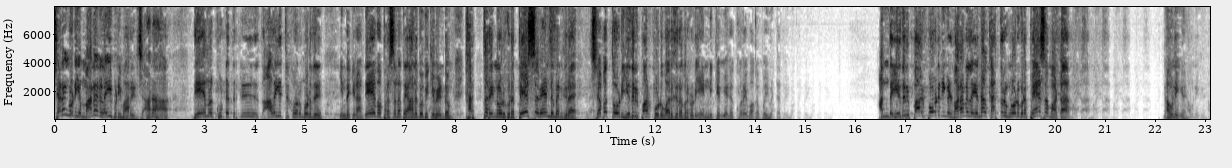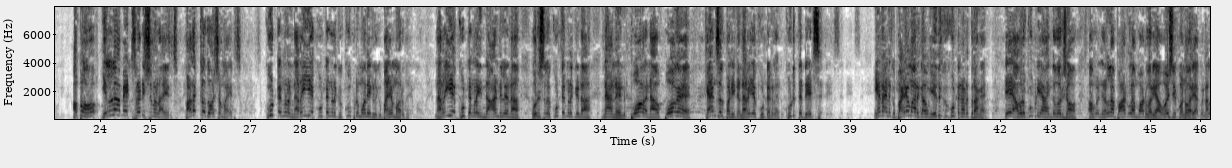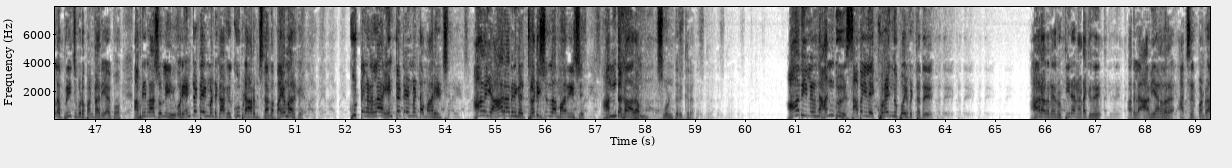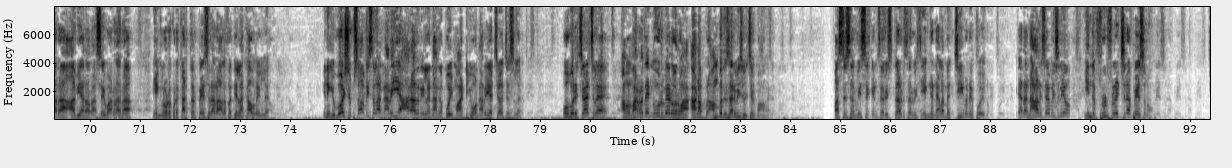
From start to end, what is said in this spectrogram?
ஜனங்களுடைய மனநிலை இப்படி மாறிடுச்சு. ஆனா தேவ கூட்டத்திற்கு ஆலயத்திற்கு வரும்பொழுது இன்றைக்கு நான் தேவ பிரசனத்தை அனுபவிக்க வேண்டும். கர்த்தர் என்னோடு கூட பேச வேண்டும் என்கிற ஜபத்தோடு எதிர்பார்ப்போடு வருகிறவர்களுடைய எண்ணிக்கை மிக குறைவாக போய்விட்டது. அந்த எதிர்பார்ப்போடு நீங்கள் வரவில்லை என்றால் கர்த்தர் உங்களோடு கூட பேச மாட்டார். கவனிங்க. அப்போ எல்லாமே ட்ரெடிஷனல் ஆயிருச்சு. பழக்க தோஷம் ஆயிருச்சு கூட்டங்களும் நிறைய கூட்டங்களுக்கு கூப்பிடும் போது எங்களுக்கு பயமா இருக்கும். நிறைய கூட்டங்களை இந்த ஆண்டுல நான் ஒரு சில கூட்டங்களுக்கு நான் நான் போக நான் போக கேன்சல் பண்ணிட்டேன் நிறைய கூட்டங்களை. கொடுத்த டேட்ஸ் ஏன்னா எனக்கு பயமா இருக்கு. அவங்க எதுக்கு கூட்டம் நடத்துறாங்க? ஏய் அவரை கூப்பிடியா இந்த வருஷம்? அவங்க கொஞ்சம் நல்லா பாட்டெல்லாம் பாடுவாரியா? வர்ஷிப் பண்ணுவாரியா? நல்லா பிரீச் கூட பண்றாரியா இப்போ? அப்படின்லாம் சொல்லி ஒரு என்டர்டைன்மெண்ட்டுக்காக கூப்பிட ஆரம்பிச்சிட்டாங்க. பயமா இருக்கு. கூட்டங்கள் எல்லாம் என்டர்டைன்மெண்டா மாறிடுச்சு. ஆலய ஆராதனைகள் ட்ரெடிஷனலா மாறிடுச்சு. அந்தகாரம் சூழ்ந்திருக்கிறது. ஆதியில் இருந்த அன்பு சபையிலே குறைந்து போய்விட்டது. ஆராதனை ரொட்டீனா நடக்குது. அதுல ஆவியானவர் அக்செப்ட் பண்றாரா? ஆவியானவர் அசைவாடுறாரா? எங்களோட கூட கர்த்தர் பேசுறாரா? அதை பத்தி எல்லாம் கவலை இல்லை. இன்னைக்கு worship சர்வீஸ் எல்லாம் நிறைய ஆராதனையில நாங்க போய் மாட்டிக்குவோம் நிறைய சர்ச்சஸ்ல ஒவ்வொரு சர்ச்ல அவன் வர்றதே நூறு பேர் வருவான். ஆனா ஐம்பது சர்வீஸ் வச்சிருப்பான் அவன். First service second service third service எங்க நிலைமை ஜீவனே போயிடும். ஏன்னா நாலு சர்வீஸ்லயும் இந்த ஃபுல் ஃபிளட்ஜா பேசணும்.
